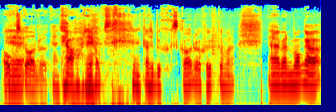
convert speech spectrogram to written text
Och eh, skador kanske. Ja, det är också. kanske blir skador och sjukdomar. Nej, men många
